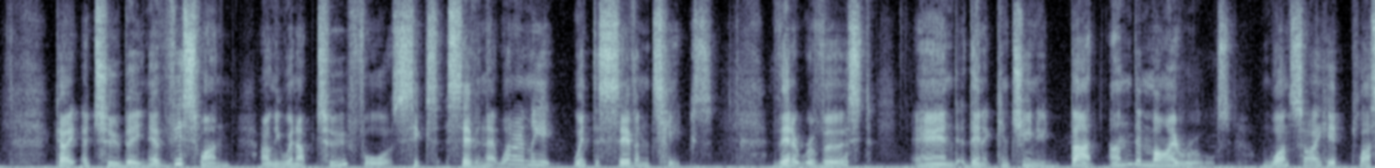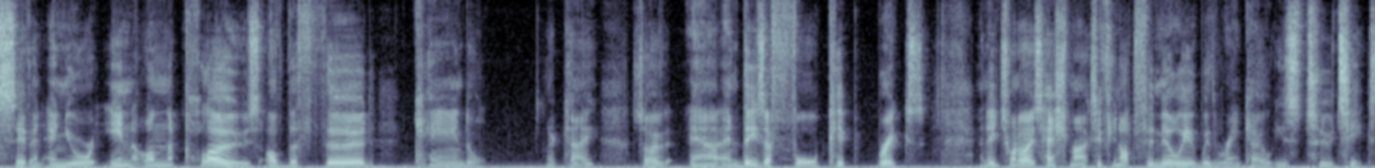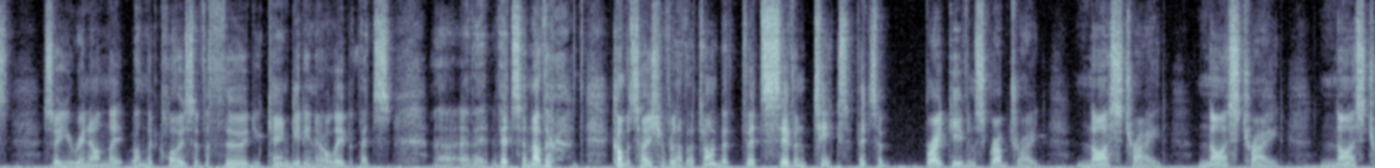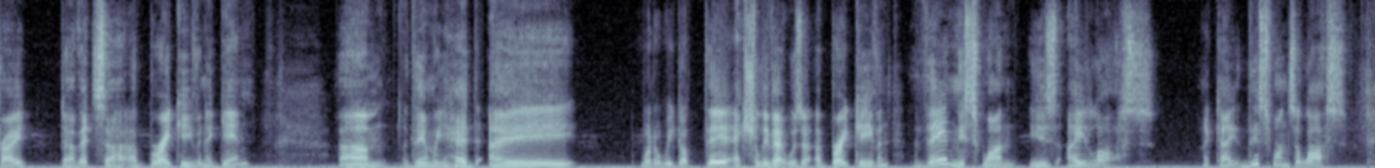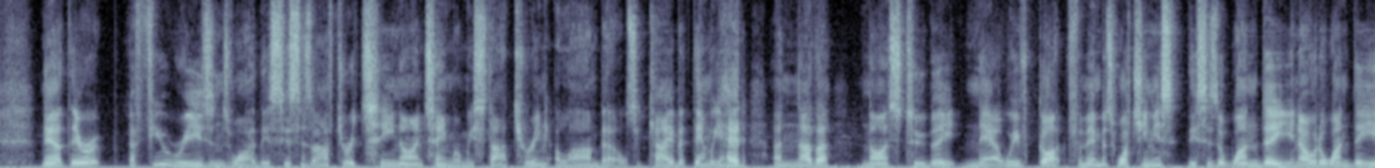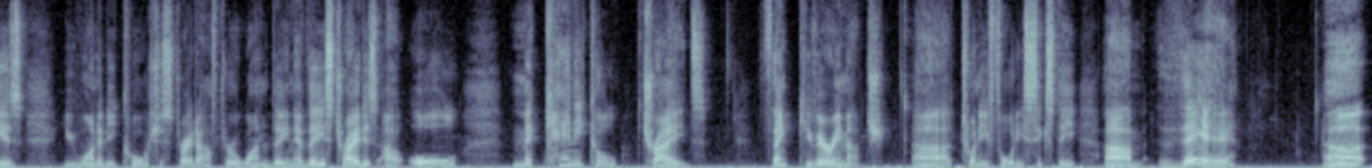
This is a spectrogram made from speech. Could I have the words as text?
Okay a 2b now this one only went up two four six seven. That one only went to seven ticks. Then it reversed and then it continued. But under my rules once I hit plus seven and you're in on the close of the third candle okay? So uh, and these are four pip bricks and each one of those hash marks if you're not familiar with Renko is two ticks. So you're in on the on the close of a third. You can get in early but that's uh, that, that's another conversation for another time. But that's seven ticks. That's a break-even scrub trade. Nice trade. Nice trade. Nice trade. Uh, that's a break-even again. Um, then we had a what have we got there? Actually that was a, a break-even. Then this one is a loss okay this one's a loss. Now there are a few reasons why this. This is after a t19 when we start to ring alarm bells okay? But then we had another nice 2b now we've got for members watching this this is a 1d you know what a 1d is? You want to be cautious straight after a 1d now these traders are all mechanical trades. Thank you very much. Uh, 20 40 60 um, there uh,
